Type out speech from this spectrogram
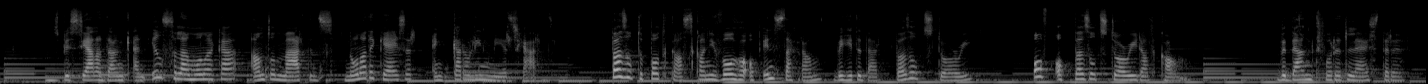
Speciale dank aan Ilse La Monaca, Anton Maartens, Nonna de Keizer en Caroline Meerschaert. Puzzled de podcast kan je volgen op Instagram, we heten daar Puzzled Story, of op puzzledstory.com. Bedankt voor het luisteren.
